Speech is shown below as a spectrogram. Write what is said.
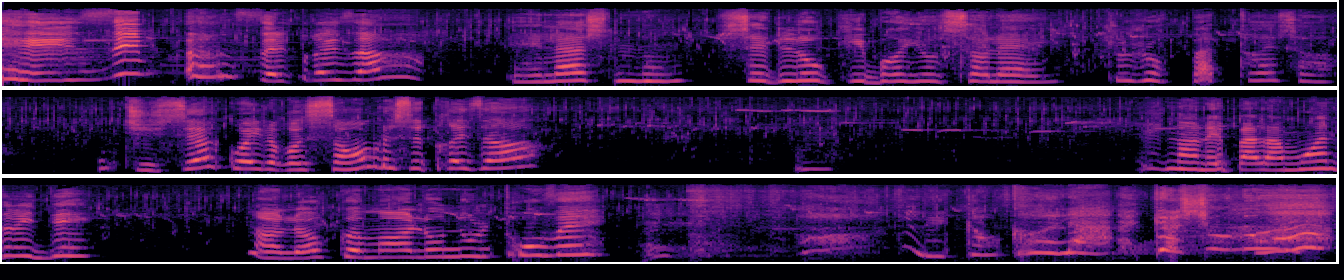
Et zip C'est le trésor. Hélas, non. C'est de l'eau qui brille au soleil. Toujours pas de trésor. Tu sais à quoi il ressemble, ce trésor? Je n'en ai pas la moindre idée. Alors comment allons-nous le trouver? Les cancrelats Cachons-nous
